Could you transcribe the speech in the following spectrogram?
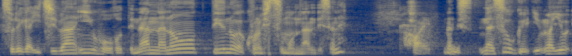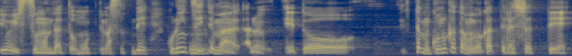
それが一番いい方法って何なのっていうのがこの質問なんですよね。はいなんですなすごく、まあ、よ良い質問だと思ってます。でこれについて、まああのえっ、と多分この方も分かってらっしゃって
